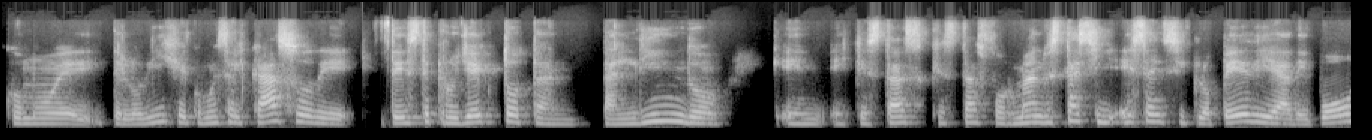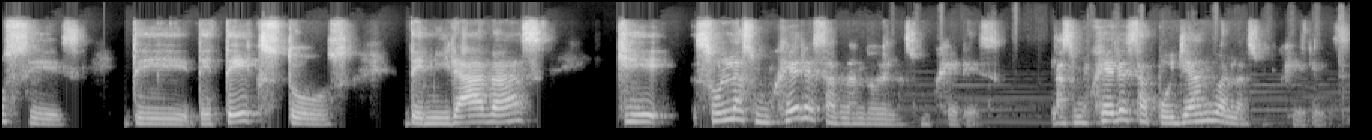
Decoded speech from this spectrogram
como eh, te lo dije, como es el caso de, este proyecto tan, tan lindo en, eh, que, estás, que estás formando, esta, esa enciclopedia de voces, de, de textos, de miradas que son las mujeres hablando de las mujeres, las mujeres apoyando a las mujeres,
